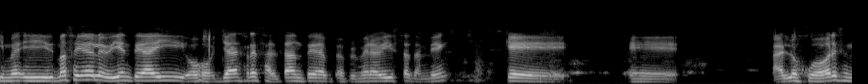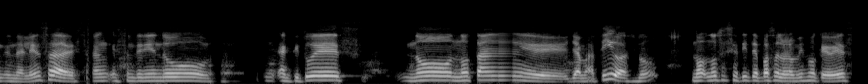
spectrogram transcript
y, más allá de lo evidente hay, o ya es resaltante a, primera vista también, que eh, los jugadores en, Alianza están, están teniendo actitudes no, no tan eh, llamativas, ¿no? ¿no? No sé si a ti te pasa lo mismo que ves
